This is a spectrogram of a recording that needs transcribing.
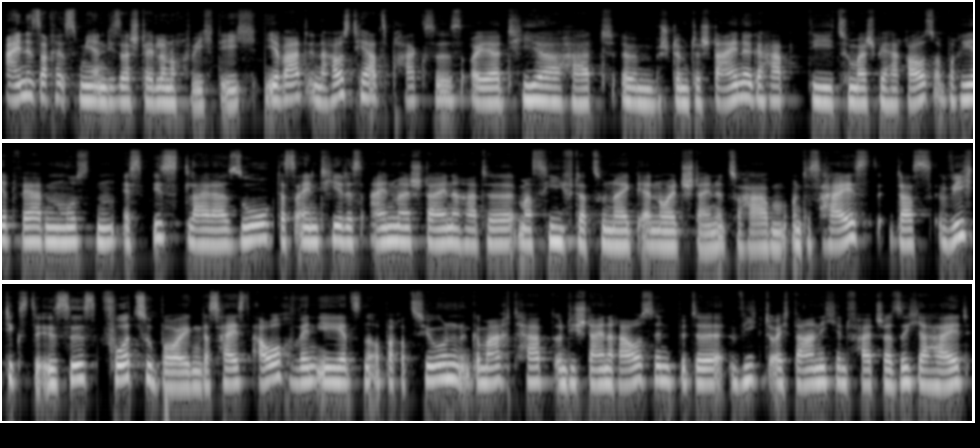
eine Sache ist mir an dieser Stelle noch wichtig. Ihr wart in der Haustierarztpraxis, euer Tier hat ähm, bestimmte Steine gehabt, die zum Beispiel herausoperiert werden mussten. Es ist leider so, dass ein Tier, das einmal Steine hatte, massiv dazu neigt, erneut Steine zu haben. Und das heißt, das Wichtigste ist es, vorzubeugen. Das heißt, auch wenn ihr jetzt eine Operation gemacht habt und die Steine raus sind, bitte wiegt euch da nicht in falscher Sicherheit.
